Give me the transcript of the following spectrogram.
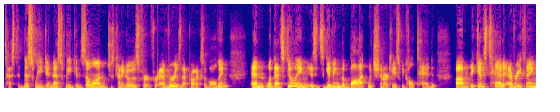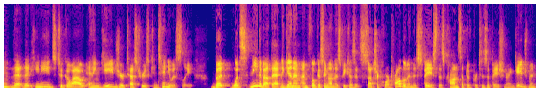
tested this week and next week and so on. It just kind of goes for forever as that product's evolving. And what that's doing is it's giving the bot which in our case we call ted um, it gives ted everything that, that he needs to go out and engage your testers continuously. But what's neat about that and again I'm, I'm focusing on this because it's such a core problem in this space this concept of participation or engagement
